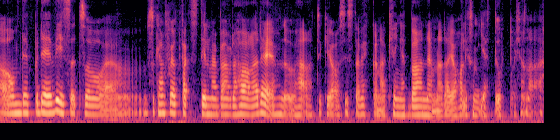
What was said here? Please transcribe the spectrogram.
om det är på det viset så, eh, så kanske jag faktiskt till och med behövde höra det nu här tycker jag sista veckorna kring ett bönämne där jag har liksom gett upp och känner ah,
